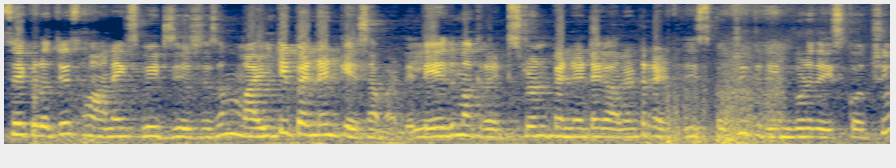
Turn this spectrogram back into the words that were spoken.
సో ఇక్కడ వచ్చేసి హానెక్స్ బీట్స్ యూస్ చేసాం మల్టీ పెండెంట్ వేసామండి లేదు మాకు రెడ్ స్టోన్ పెండెంట్ కావాలంటే రెడ్ తీసుకోవచ్చు గ్రీన్ కూడా తీసుకోవచ్చు.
